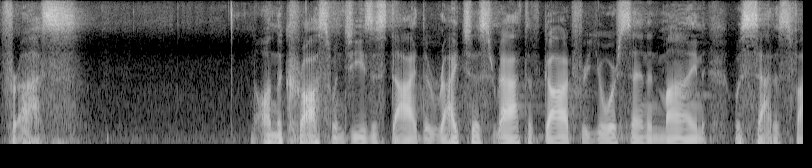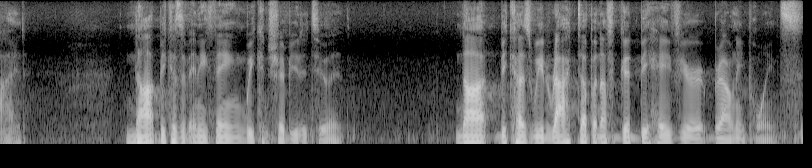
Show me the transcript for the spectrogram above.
for us. And on the cross, when Jesus died, the righteous wrath of God for your sin and mine was satisfied. Not because of anything we contributed to it, not because we'd racked up enough good behavior brownie points,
